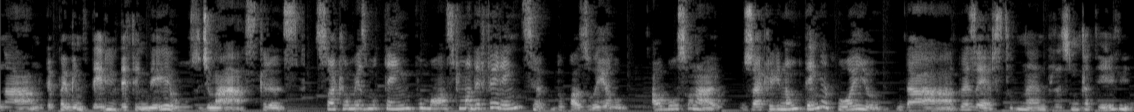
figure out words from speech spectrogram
na, no depoimento dele ele defendeu o uso de máscaras, só que, ao mesmo tempo, mostra uma deferência do Pazuello ao Bolsonaro, já que ele não tem apoio da, do exército, né? Na verdade, nunca teve.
